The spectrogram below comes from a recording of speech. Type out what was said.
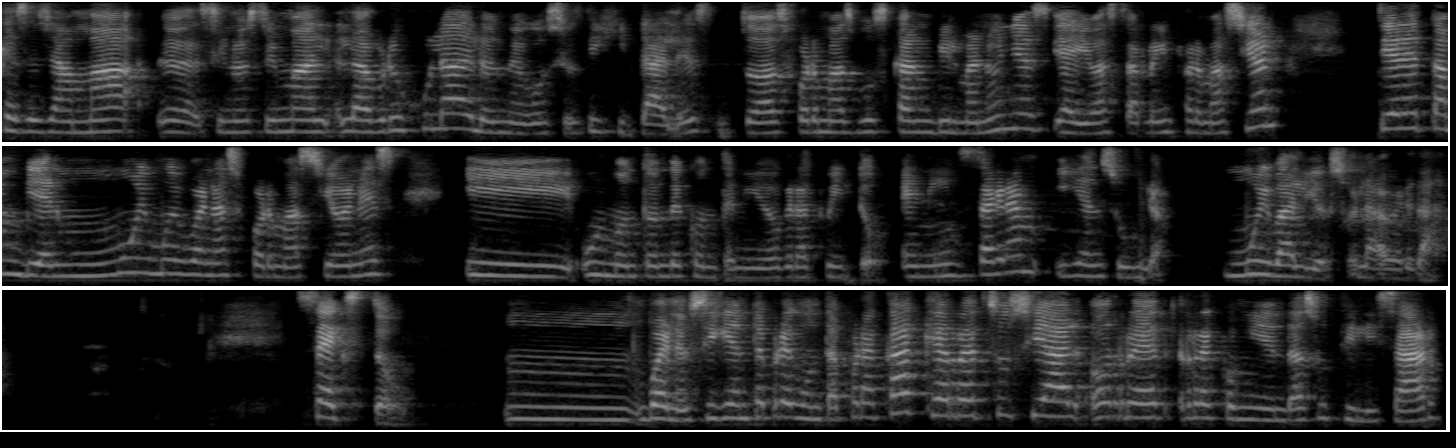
que se llama, eh, si no estoy mal, La Brújula de los Negocios Digitales. De todas formas, buscan Vilma Núñez y ahí va a estar la información. Tiene también muy, muy buenas formaciones y un montón de contenido gratuito en Instagram y en su blog. Muy valioso, la verdad. Sexto, mm, bueno, siguiente pregunta por acá. ¿Qué red social o red recomiendas utilizar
